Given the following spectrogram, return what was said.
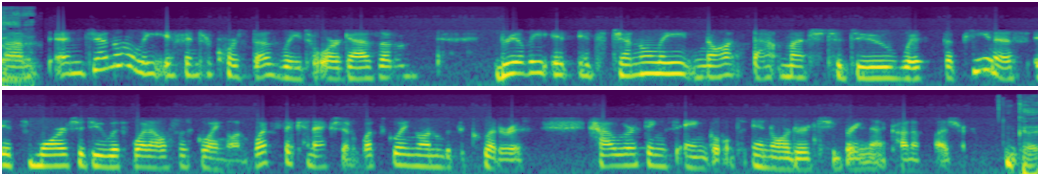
Um, and generally, if intercourse does lead to orgasm, really it, it's generally not that much to do with the penis. It's more to do with what else is going on. What's the connection? What's going on with the clitoris? How are things angled in order to bring that kind of pleasure? Okay.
